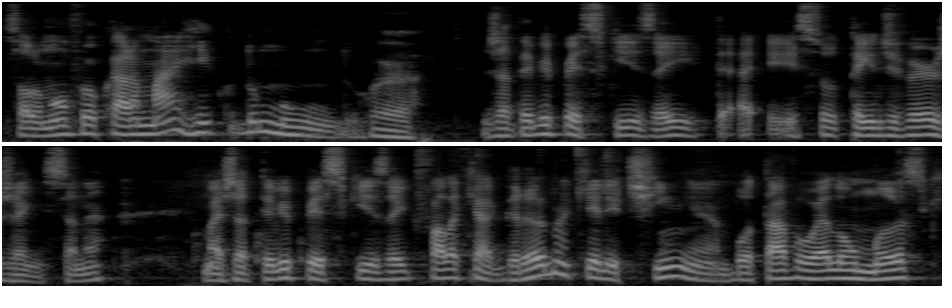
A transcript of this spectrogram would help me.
Salomão foi o cara mais rico do mundo É. já teve pesquisa aí, isso tem divergência, né? Mas já teve pesquisa aí que fala que a grana que ele tinha botava o Elon Musk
